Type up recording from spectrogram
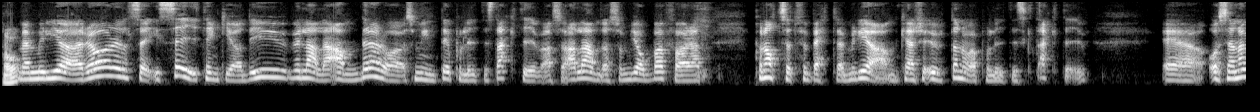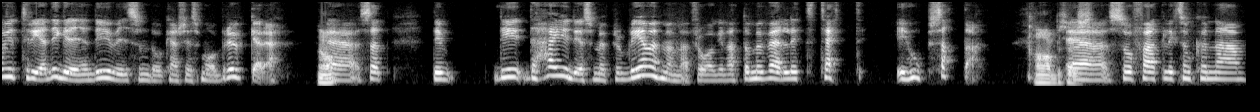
Ja. Men miljörörelse i sig tänker jag, det är ju väl alla andra då som inte är politiskt aktiva. Alltså alla andra som jobbar för att på något sätt förbättra miljön, kanske utan att vara politiskt aktiv. Eh, och sen har vi ju tredje grejen, det är ju vi som då kanske är småbrukare. Ja. Eh, så att det, det, det här är ju det som är problemet med de här frågorna, att de är väldigt tätt ihopsatta. Ja. Eh, så för att liksom kunna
